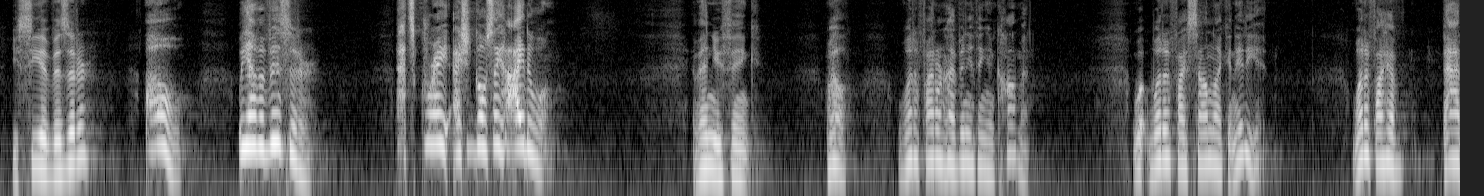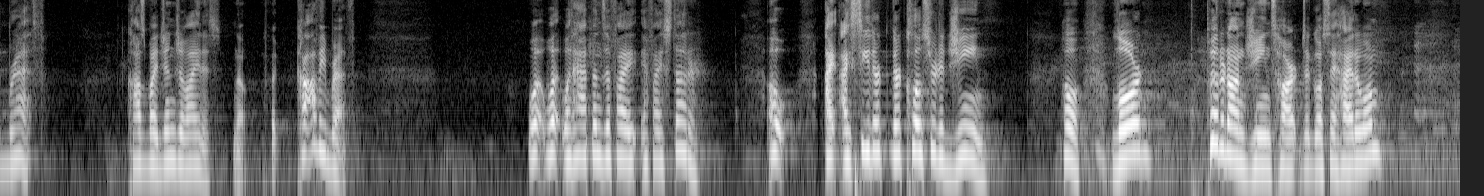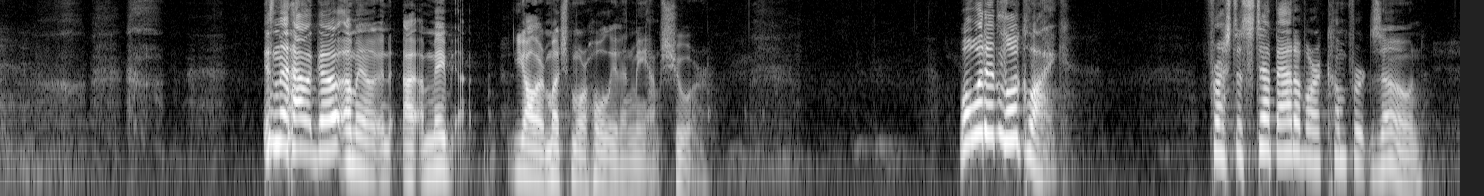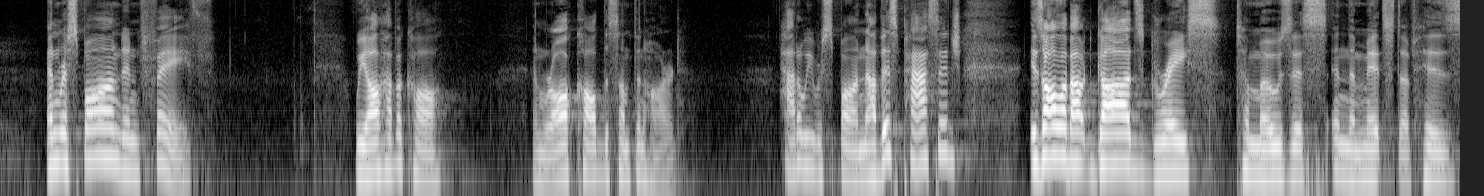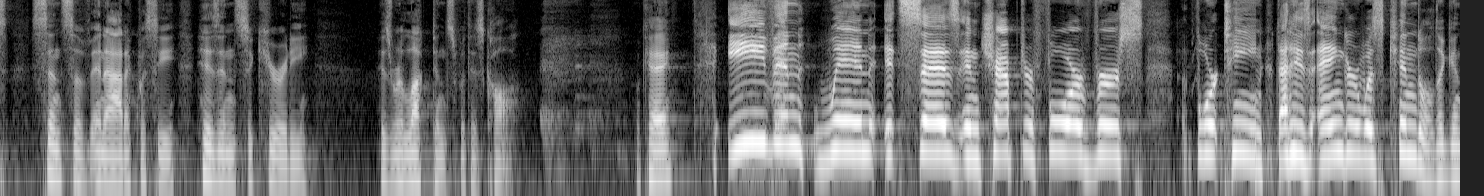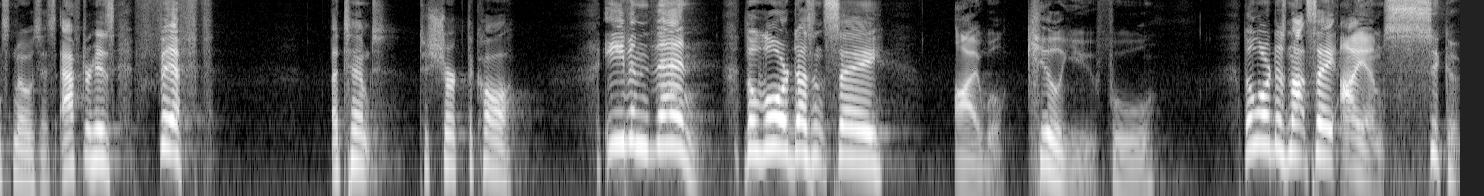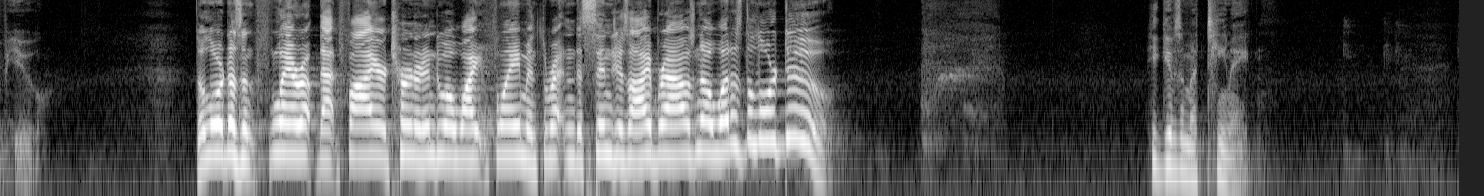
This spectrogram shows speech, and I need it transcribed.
You see a visitor? Oh, we have a visitor. That's great. I should go say hi to him. And then you think, well, what if I don't have anything in common? What, what if I sound like an idiot? What if I have bad breath caused by gingivitis? No, coffee breath. What, what, what happens if I, if I stutter? Oh, I, I see they're, they're closer to Gene. Oh, Lord, put it on Gene's heart to go say hi to him. Isn't that how it goes? I mean, uh, uh, maybe y'all are much more holy than me, I'm sure. What would it look like for us to step out of our comfort zone and respond in faith? We all have a call, and we're all called to something hard. How do we respond? Now, this passage is all about God's grace to Moses in the midst of his sense of inadequacy, his insecurity his reluctance with his call. Okay? Even when it says in chapter 4, verse 14, that his anger was kindled against Moses after his fifth attempt to shirk the call. Even then, the Lord doesn't say, I will kill you, fool. The Lord does not say, I am sick of you. The Lord doesn't flare up that fire, turn it into a white flame, and threaten to singe his eyebrows. No, what does the Lord do? He gives him a teammate.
